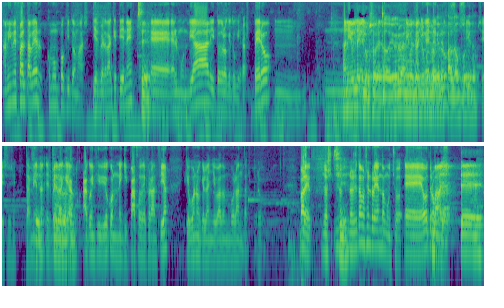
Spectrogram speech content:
A mí me falta ver como un poquito más. Y es verdad que tiene Sí. eh, el mundial y todo lo que tú quieras. Pero. mm, A nivel de club, sobre todo. Yo creo que a nivel de a club nivel es lo de que le falta un sí, poquito. Sí, sí, sí. También Sí, es verdad que ha, coincidido con un equipazo de Francia, que bueno, que le han llevado en volandas, pero. Vale, nos, estamos enrollando mucho. Eh, otro Vale, más. eh,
